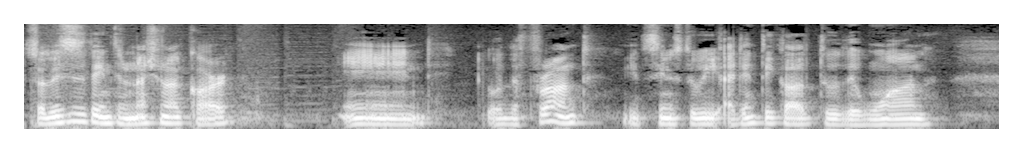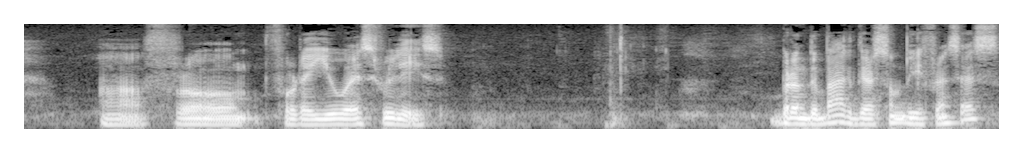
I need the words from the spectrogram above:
So this is the international card, and on the front, it seems to be identical to the one uh, from for the US release. But on the back, there are some differences,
